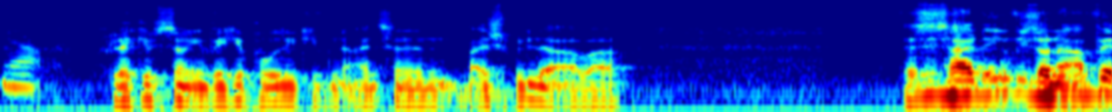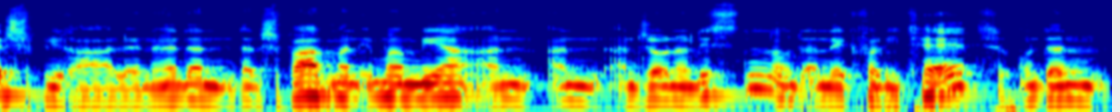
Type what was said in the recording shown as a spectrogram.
Ja. Vielleicht gibt es noch irgendwelche positiven einzelnen Beispiele, aber das ist halt irgendwie so eine Abwärtsspirale. Ne? Dann, dann spart man immer mehr an, an, an Journalisten und an der Qualität und dann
